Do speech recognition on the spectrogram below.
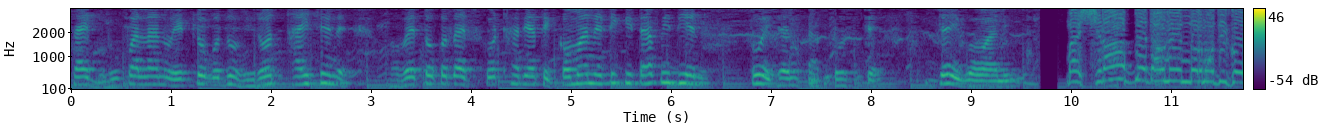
સાહેબ રૂપાલાનો એટલો બધો વિરોધ થાય છે ને હવે તો કદાચ કોઠારિયાથી કમાને ટિકિટ આપી દે ને તોય જનતા ખુશ છે જય ભવાની मैं श्राप देता हूं नरेंद्र मोदी को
